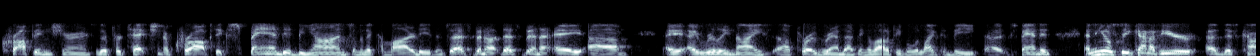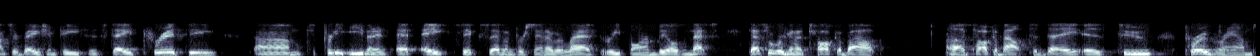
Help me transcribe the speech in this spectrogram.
crop insurance, the protection of crops expanded beyond some of the commodities. And so that's been a that's been a, a um, a, a, really nice uh, program that I think a lot of people would like to be uh, expanded. And then you'll see kind of here uh, this conservation piece has stayed pretty um, pretty even at, at eight, six, seven percent over the last three farm bills, and that's that's what we're going to talk about uh, talk about today is two programs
